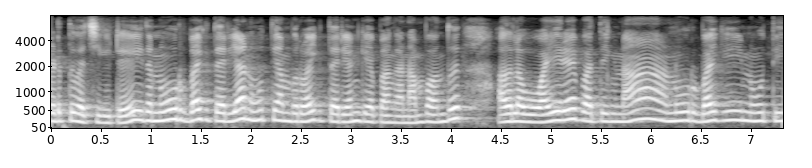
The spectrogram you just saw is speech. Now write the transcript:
எடுத்து வச்சுக்கிட்டு இதை நூறுரூபாய்க்கு தரியா நூற்றி ஐம்பது ரூபாய்க்கு தரியான்னு கேட்பாங்க. நம்ம வந்து அதில் ஒயரே பார்த்திங்கன்னா நூறுரூபாய்க்கு நூற்றி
